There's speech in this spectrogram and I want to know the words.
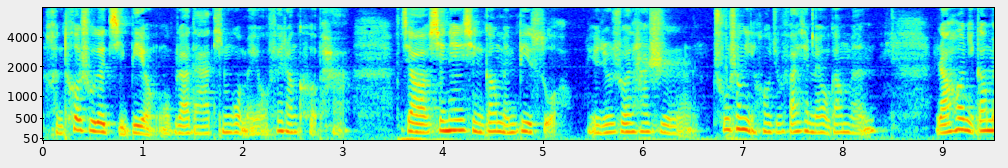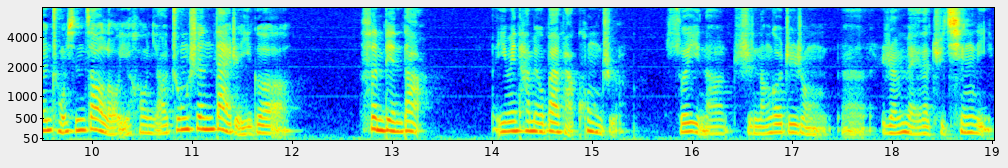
很特殊的疾病，我不知道大家听过没有，非常可怕，叫先天性肛门闭锁，也就是说他是出生以后就发现没有肛门，然后你肛门重新造瘘以后，你要终身带着一个粪便袋儿，因为他没有办法控制。所以呢，只能够这种呃人为的去清理。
